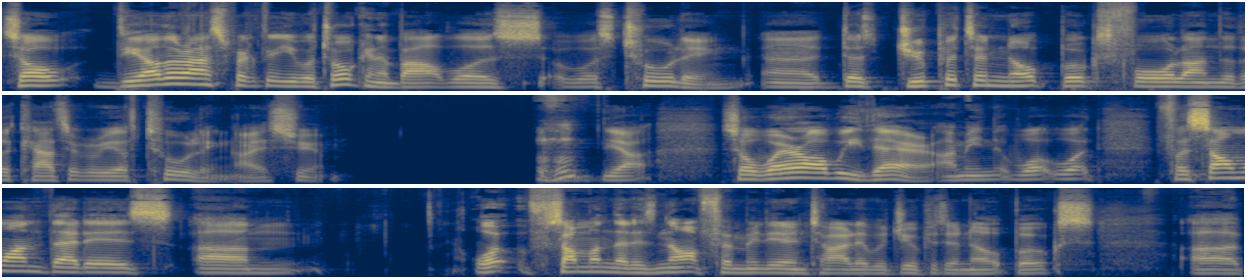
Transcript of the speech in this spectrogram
So the other aspect that you were talking about was was tooling. Uh, does Jupyter Notebooks fall under the category of tooling? I assume. Mm-hmm. Yeah. So where are we there? I mean, what what for someone that is um, what someone that is not familiar entirely with Jupyter Notebooks, uh,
